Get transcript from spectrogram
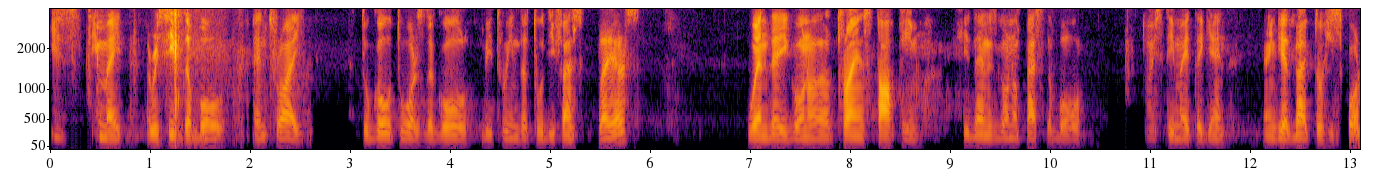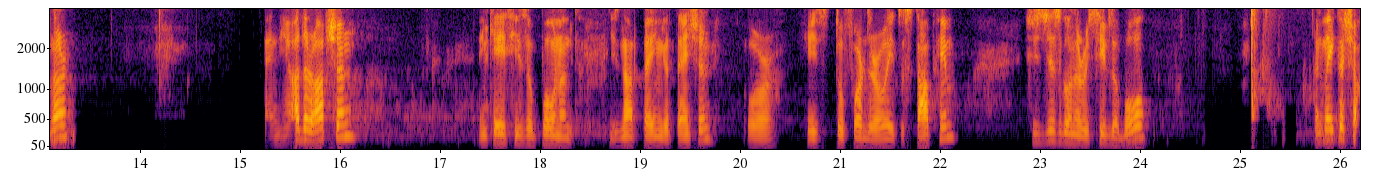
his teammate, receive the ball and try to go towards the goal between the two defense players. When they're gonna try and stop him, he then is gonna pass the ball to his teammate again and get back to his corner. And the other option, in case his opponent is not paying attention or he's too further away to stop him, he's just gonna receive the ball and make a shot.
